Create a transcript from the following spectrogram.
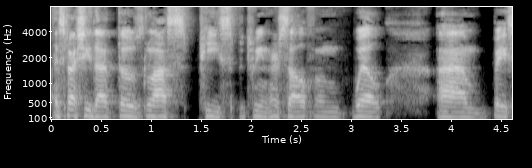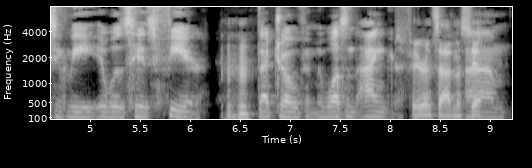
especially that those last piece between herself and Will. Um, basically, it was his fear Mhm. that drove him. It wasn't anger. Fear and sadness, yeah. Um,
